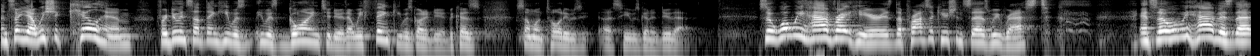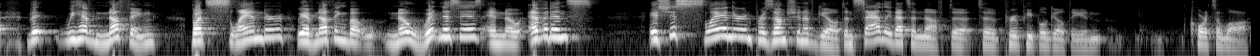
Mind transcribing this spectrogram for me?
And so, yeah, we should kill him for doing something he was, he was going to do, that we think he was going to do, because someone told he was, us he was going to do that. So, what we have right here is the prosecution says we rest. and so, what we have is that, that we have nothing but slander. We have nothing but no witnesses and no evidence. It's just slander and presumption of guilt. And sadly, that's enough to, to prove people guilty in courts of law.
